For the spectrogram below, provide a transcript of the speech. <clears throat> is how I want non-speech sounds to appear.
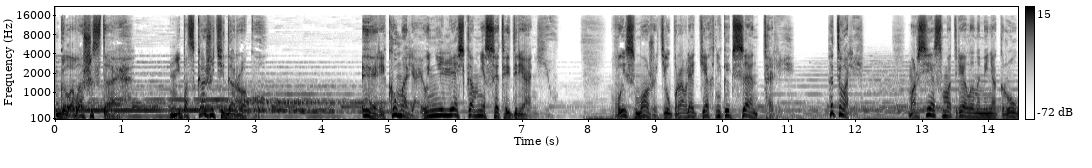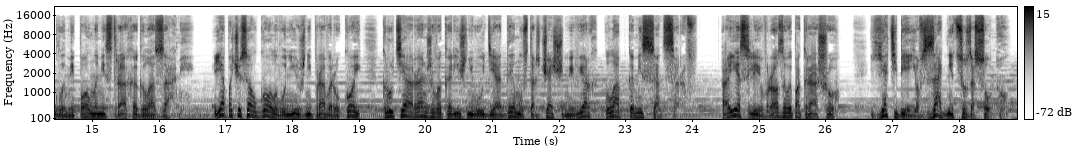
Глава шестая. Не подскажете дорогу? Эрик, умоляю, не лезь ко мне с этой дрянью. Вы сможете управлять техникой Ксентари. Отвали. Марсия смотрела на меня круглыми, полными страха глазами. Я почесал голову нижней правой рукой, крутя оранжево-коричневую диадему с торчащими вверх лапками сенсоров. «А если в розовый покрашу? Я тебе ее в задницу засуну!»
